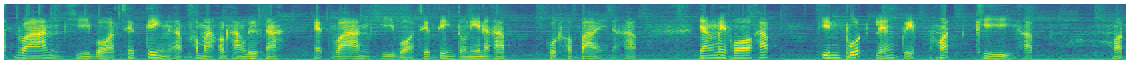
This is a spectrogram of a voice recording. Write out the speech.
advanced keyboard setting นะครับ เข้ามาค่อนข้างลึกนะ advanced keyboard setting ตรงนี้นะครับ กดเข้าไปนะครับ ยังไม่พอครับ input language hot key ครับ hot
